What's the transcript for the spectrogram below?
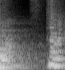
Bye.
